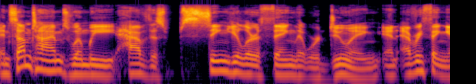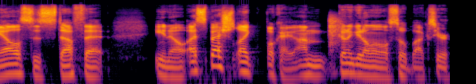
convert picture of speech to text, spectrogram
And sometimes when we have this singular thing that we're doing and everything else is stuff that, you know, especially like, okay, I'm going to get a little soapbox here.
